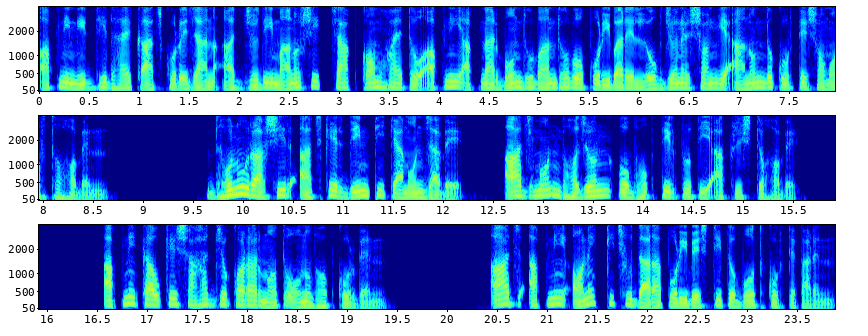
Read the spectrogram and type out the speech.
আপনি নির্দ্বিধায় কাজ করে যান। আজ যদি মানসিক চাপ কম হয় তো আপনি আপনার বন্ধুবান্ধব ও পরিবারের লোকজনের সঙ্গে আনন্দ করতে সমর্থ হবেন। ধনু রাশির আজকের দিনটি কেমন যাবে? আজ মন ভজন ও ভক্তির প্রতি আকৃষ্ট হবে। আপনি কাউকে সাহায্য করার মতো অনুভব করবেন। আজ আপনি অনেক কিছু দ্বারা পরিবেষ্টিত বোধ করতে পারেন।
